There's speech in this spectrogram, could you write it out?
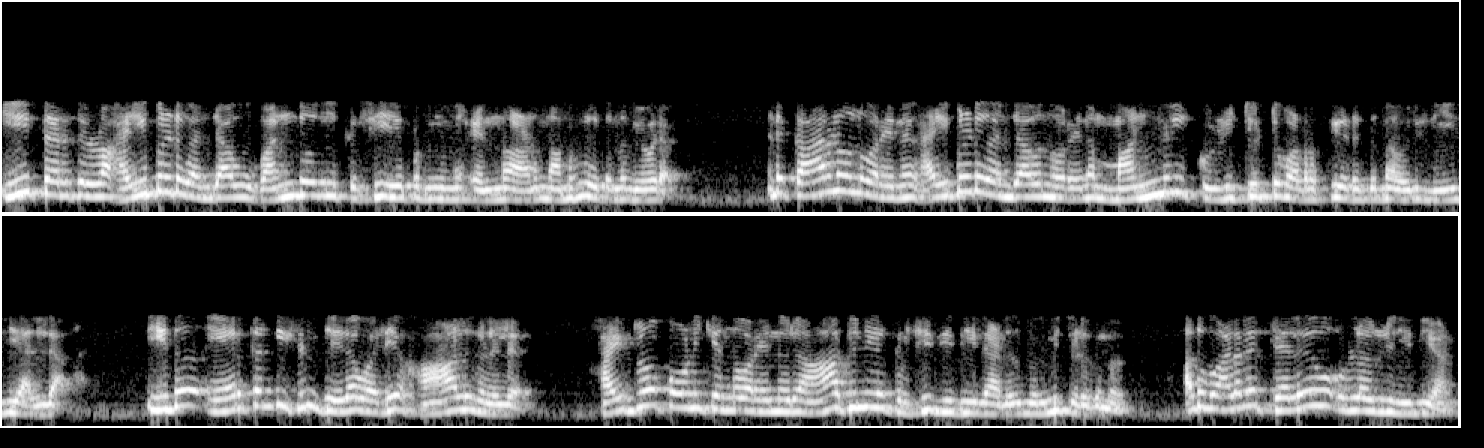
ഈ തരത്തിലുള്ള ഹൈബ്രിഡ് കഞ്ചാവ് വൻതോതിൽ കൃഷി ചെയ്യപ്പെടുന്നു എന്നാണ് നമുക്ക് കിട്ടുന്ന വിവരം. അതിന്റെ കാരണം എന്ന് പറയുന്നത് ഹൈബ്രിഡ് കഞ്ചാവ് എന്ന് പറയുന്നത് മണ്ണിൽ കുഴിച്ചിട്ട് വളർത്തിയെടുക്കുന്ന ഒരു രീതി അല്ല ഇത് എയർ കണ്ടീഷൻ ചെയ്ത വലിയ ഹാളുകളിൽ ഹൈഡ്രോപോണിക് എന്ന് പറയുന്ന ഒരു ആധുനിക കൃഷി രീതിയിലാണ് ഇത് നിർമ്മിച്ചെടുക്കുന്നത്. അത് വളരെ ചെലവ് ഉള്ള ഒരു രീതിയാണ്.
